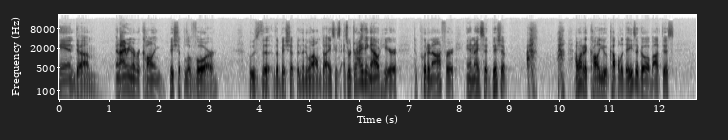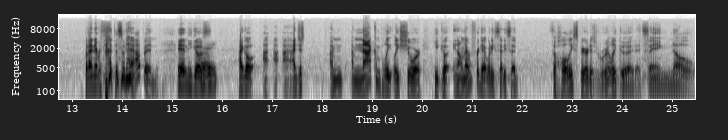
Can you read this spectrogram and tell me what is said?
and um, and I remember calling Bishop LeVoir, who's the, the bishop in the New Ulm Diocese, as we're driving out here to put an offer, and I said, Bishop, I wanted to call you a couple of days ago about this, but I never thought this would happen. And he goes, Right. I go, I, I, I just, I'm, I'm not completely sure. He go, and I'll never forget what he said. He said, the Holy Spirit is really good at saying no.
